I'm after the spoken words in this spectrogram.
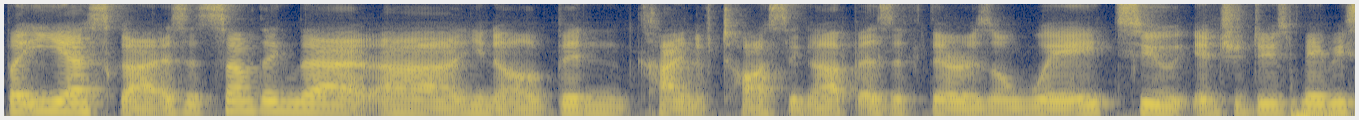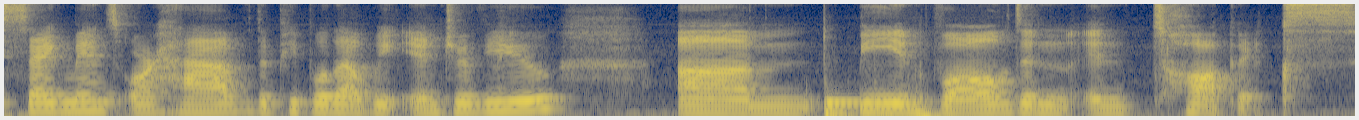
But yes, guys, it's something that uh, you know I've been kind of tossing up as if there is a way to introduce maybe segments or have the people that we interview um, be involved in in topics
